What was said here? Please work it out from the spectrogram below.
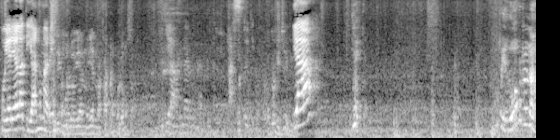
Oh ya dia latihan kemarin. Mau yang yang makan belum sah. Ya benar benar. Pas tuh. gitu. Ya, Pero apa na?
